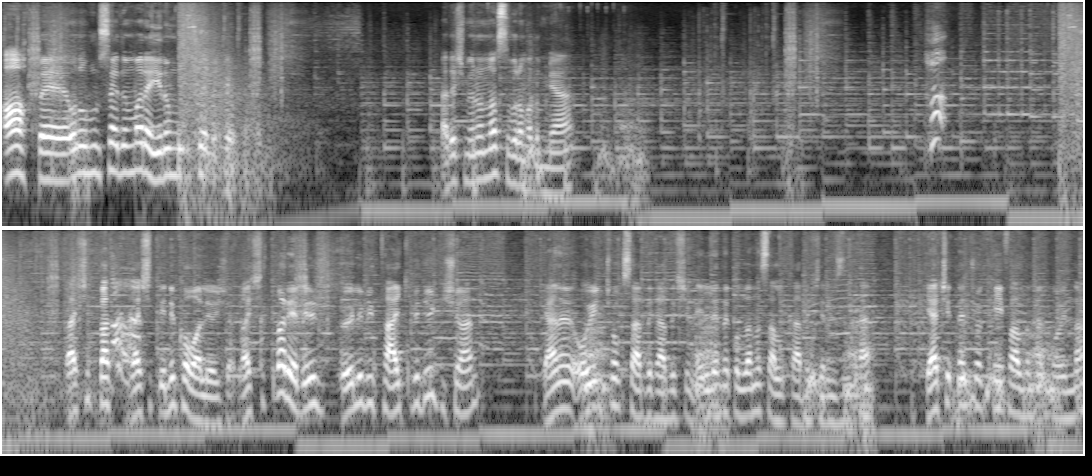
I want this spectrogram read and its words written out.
Ah be onu vursaydım var ya yarım vursaydım. Kardeşim ben onu nasıl vuramadım ya? Raşit bak Raşit beni kovalıyor şu an. Raşit var ya beni öyle bir takip ediyor ki şu an. Yani oyun çok sardı kardeşim. Ellerine kollarına sağlık kardeşlerimizin de. Gerçekten çok keyif aldım ben bu oyundan.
